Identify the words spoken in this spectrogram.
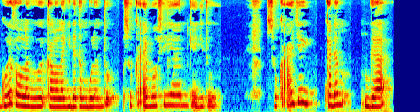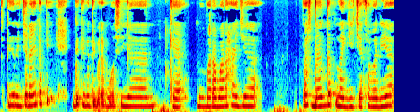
gue kalau lagu kalau lagi datang bulan tuh suka emosian kayak gitu. Suka aja kadang nggak direncanain tapi gue tiba-tiba emosian kayak mau marah-marah aja. Pas banget lagi chat sama dia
